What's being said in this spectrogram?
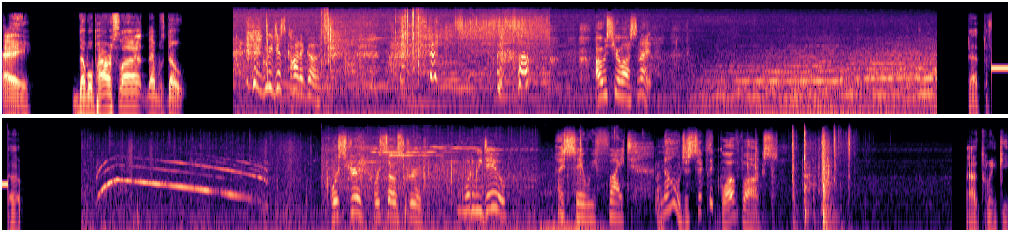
Hey, double power slide. That was dope. I think we just caught a ghost. I was here last night. Shut the f- up. We're screwed. We're so screwed. What do we do? I say we fight. No, just check the glove box. Not a Twinkie.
